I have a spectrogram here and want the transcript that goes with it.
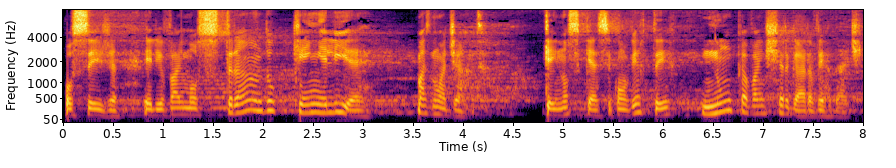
Ou seja, ele vai mostrando quem ele é mas não adianta. Quem não quer se converter nunca vai enxergar a verdade.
